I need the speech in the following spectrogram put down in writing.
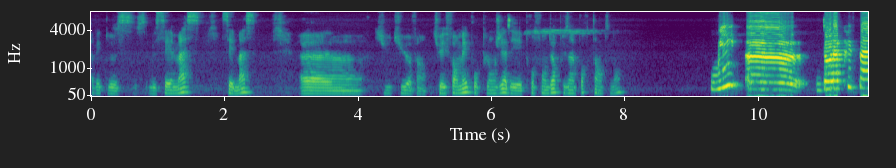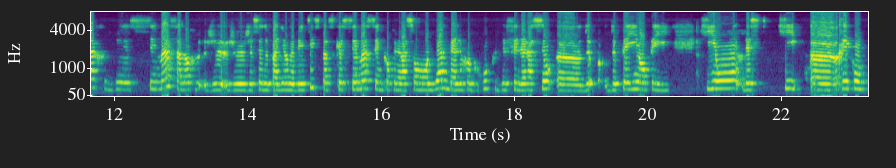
avec le, le CMAS, CMAS euh, tu, tu, enfin, tu es formé pour plonger à des profondeurs plus importantes, non? Oui, euh, dans la plupart des CEMAS, alors je, j'essaie de pas dire de bêtises parce que CEMAS c'est une confédération mondiale, mais elle regroupe des fédérations euh, de, de, pays en pays qui ont des, qui euh, répondent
